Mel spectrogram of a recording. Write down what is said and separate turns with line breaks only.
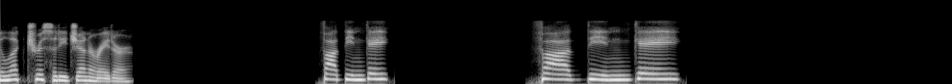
electricity generator,
發電機，發電機，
